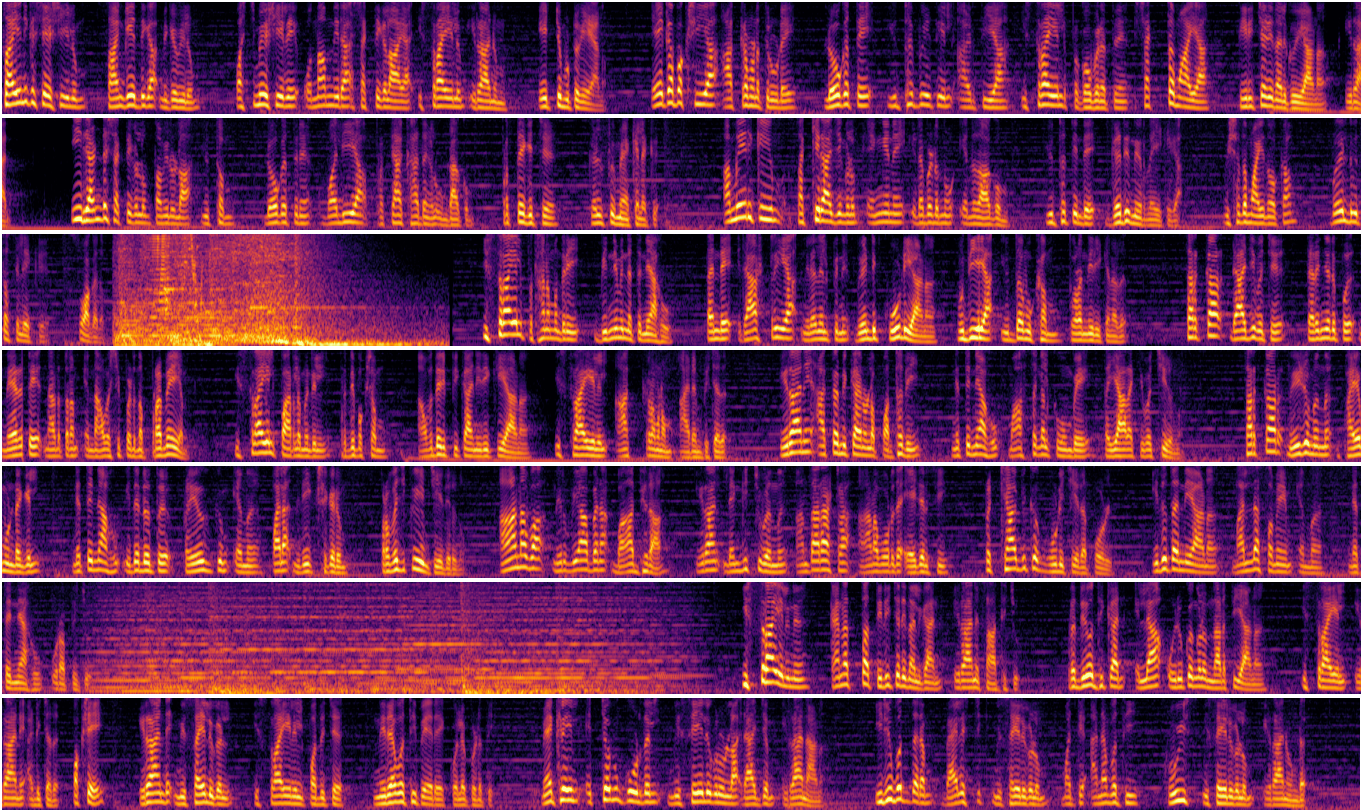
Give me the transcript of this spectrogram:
സൈനിക ശേഷിയിലും സാങ്കേതിക മികവിലും പശ്ചിമേഷ്യയിലെ ഒന്നാം നിര ശക്തികളായ ഇസ്രായേലും ഇറാനും ഏറ്റുമുട്ടുകയാണ്. ഏകപക്ഷീയ ആക്രമണത്തിലൂടെ ലോകത്തെ യുദ്ധഭീതിയിൽ ആഴ്ത്തിയ ഇസ്രായേൽ പ്രകോപനത്തിന് ശക്തമായ തിരിച്ചടി നൽകുകയാണ് ഇറാൻ. ഈ രണ്ട് ശക്തികളും തമ്മിലുള്ള യുദ്ധം ലോകത്തിന് വലിയ പ്രത്യാഘാതങ്ങൾ ഉണ്ടാക്കും പ്രത്യേകിച്ച് ഗൾഫ് മേഖലയ്ക്ക്. അമേരിക്കയും സഖ്യരാജ്യങ്ങളും എങ്ങനെ ഇടപെടുന്നു എന്നതാകും യുദ്ധത്തിന്റെ ഗതി നിർണയിക്കുക. വിശദമായി നോക്കാം വേൾഡ് വിത്തസിലേക്ക് സ്വാഗതം. ഇസ്രായേൽ പ്രധാനമന്ത്രി ബിന്യമിൻ നെത്തന്യാഹു തന്റെ രാഷ്ട്രീയ നിലനിൽപ്പിന് വേണ്ടി കൂടിയാണ് പുതിയ യുദ്ധമുഖം തുറന്നിരിക്കുന്നത്. സർക്കാർ രാജിവെച്ച് തെരഞ്ഞെടുപ്പ് നേരത്തെ നടത്തണം എന്നാവശ്യപ്പെടുന്ന പ്രമേയം ഇസ്രായേൽ പാർലമെന്റിൽ പ്രതിപക്ഷം അവതരിപ്പിക്കാനിരിക്കെയാണ് ഇസ്രായേലിൽ ആക്രമണം ആരംഭിച്ചത്. ഇറാനെ ആക്രമിക്കാനുള്ള പദ്ധതി നെത്തന്യാഹു മാസങ്ങൾക്ക് മുമ്പേ തയ്യാറാക്കി വച്ചിരുന്നു. സർക്കാർ വീഴുമെന്ന് ഭയമുണ്ടെങ്കിൽ നെത്തന്യാഹു ഇതെടുത്ത് പ്രയോഗിക്കും എന്ന് പല നിരീക്ഷകരും പ്രവചിക്കുകയും ചെയ്തിരുന്നു. ആണവ നിർവ്യാപന ബാധ്യത ഇറാൻ ലംഘിച്ചുവെന്ന് അന്താരാഷ്ട്ര ആണവോർജ ഏജൻസി പ്രഖ്യാപിക്കുക കൂടി ചെയ്തപ്പോൾ ഇതുതന്നെയാണ് നല്ല സമയം എന്ന് നെത്തന്യാഹു ഉറപ്പിച്ചു. ഇസ്രായേലിന് കനത്ത തിരിച്ചടി നൽകാൻ ഇറാന് സാധിച്ചു. പ്രതിരോധിക്കാൻ എല്ലാ ഒരുക്കങ്ങളും നടത്തിയാണ് ഇസ്രായേൽ ഇറാനെ അടിച്ചത്. പക്ഷേ ഇറാന്റെ മിസൈലുകൾ ഇസ്രായേലിൽ പതിച്ച് നിരവധി പേരെ കൊലപ്പെടുത്തി. മേഖലയിൽ ഏറ്റവും കൂടുതൽ മിസൈലുകളുള്ള രാജ്യം ഇറാനാണ്. ഇരുപത് തരം ബാലിസ്റ്റിക് മിസൈലുകളും മറ്റ് അനവധി ക്രൂയിസ് മിസൈലുകളും ഇറാനുണ്ട്.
